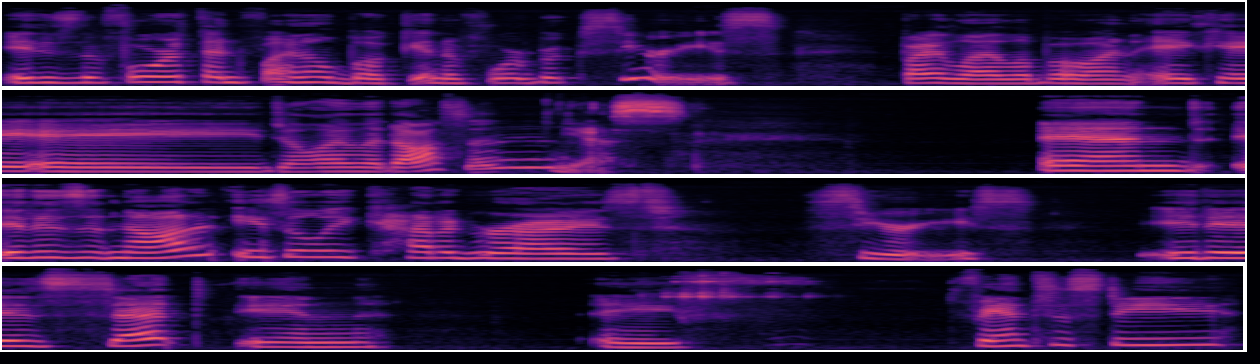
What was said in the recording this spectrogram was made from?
It is the fourth and final book in a four book series by Lila Bowen, aka Delilah Dawson. Yes. And it is not an easily categorized series. It is set in a fantasy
